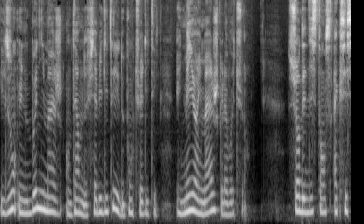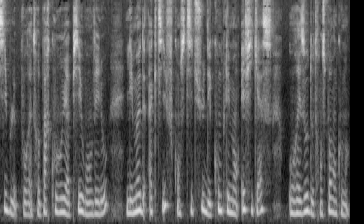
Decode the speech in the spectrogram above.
Ils ont une bonne image en termes de fiabilité et de ponctualité, une meilleure image que la voiture. Sur des distances accessibles pour être parcourues à pied ou en vélo, les modes actifs constituent des compléments efficaces au réseau de transport en commun.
